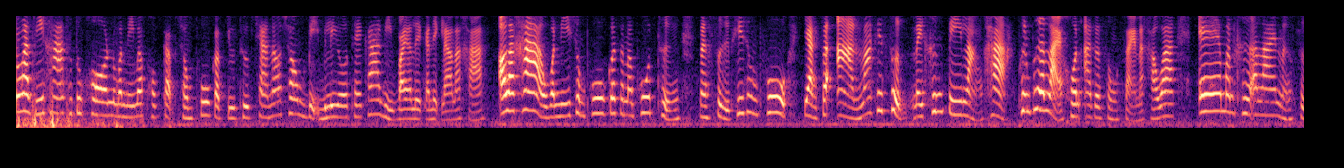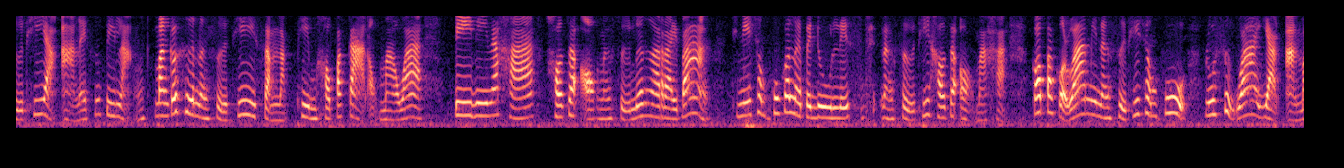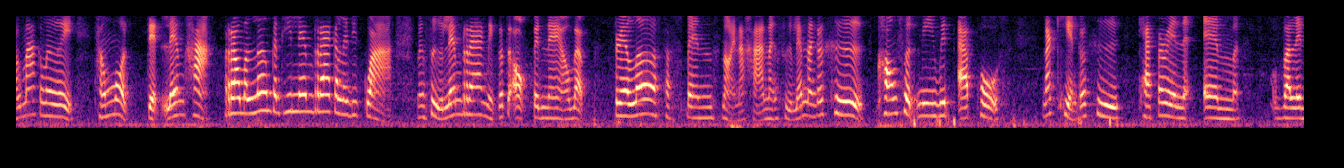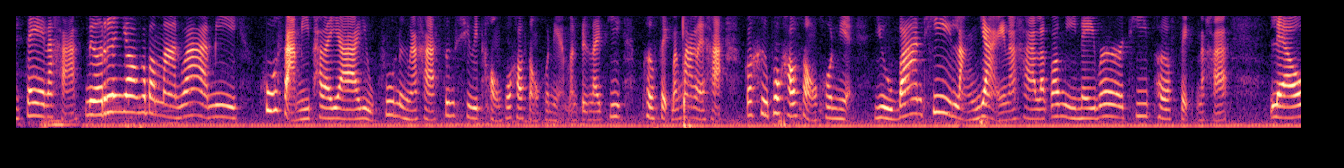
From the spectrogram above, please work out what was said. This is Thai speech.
สวัสดีค่ะทุกๆคนวันนี้มาพบกับชมพู่กับ YouTube Channel ช่อง Biblioteca d i v i เลยกันอีกแล้วนะคะ เอาละค่ะ วันนี้ชมพู่ก็จะมาพูดถึงหนังสือที่ชมพู่อยากจะอ่านมากที่สุดในครึ่งปีหลังค่ะ เพื่อนๆหลายคนอาจจะสงสัยนะคะว่า เอ๊มันคืออะไรหนังสือที่อยากอ่านในครึ่งปีหลัง มันก็คือหนังสือที่สำนักพิมพ์เขาประกาศออกมาว่า ปีนี้นะคะ เขาจะออกหนังสือเรื่องอะไรบ้าง ทีนี้ชมพู่ก็เลยไปดูลิสต์หนังสือที่เขาจะออกมาค่ะ ก็ปรากฏว่ามีหนังสือที่ชมพู่รู้สึกว่าอยากอ่านมากๆเลย ทั้งหมด 7 เล่มค่ะ เรามาเริ่มกันที่เล่มแรกกันเลยดีกว่า หนังสือเล่มแรกเนี่ยก็จะออกเป็นแนวแบบ thriller suspense หน่อยนะคะ หนังสือเล่มนั้นก็คือ Comfort Me with Apples นักเขียนก็คือ Catherine M. Valente นะคะ เนื้อเรื่องย่อก็ประมาณว่ามี คู่สามีภรรยาอยู่คู่หนึ่งนะคะ ซึ่งชีวิตของพวกเขาสองคนเนี่ยมันเป็นอะไรที่เพอร์เฟกมากๆเลยค่ะ ก็คือพวกเขาสองคนเนี่ยอยู่บ้านที่หลังใหญ่นะคะ แล้วก็มี neighbor ที่เพอร์เฟกนะคะ แล้ว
